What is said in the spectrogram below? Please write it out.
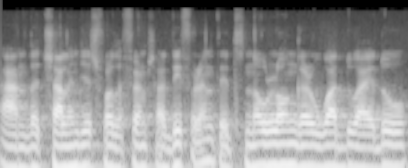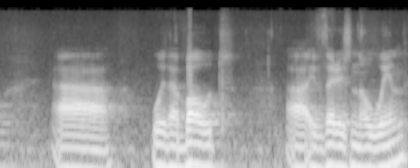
and the challenges for the firms are different. It's no longer what do I do uh, with a boat uh, if there is no wind.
